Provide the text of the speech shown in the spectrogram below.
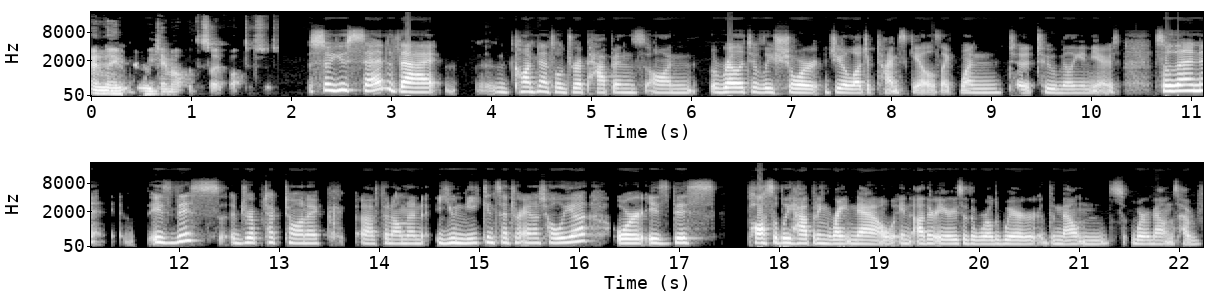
and then we came up with this hypothesis. So you said that continental drip happens on relatively short geologic timescales, like one to two million years. So then, is this drip tectonic uh, phenomenon unique in Central Anatolia, or is this possibly happening right now in other areas of the world where the mountains, where mountains have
